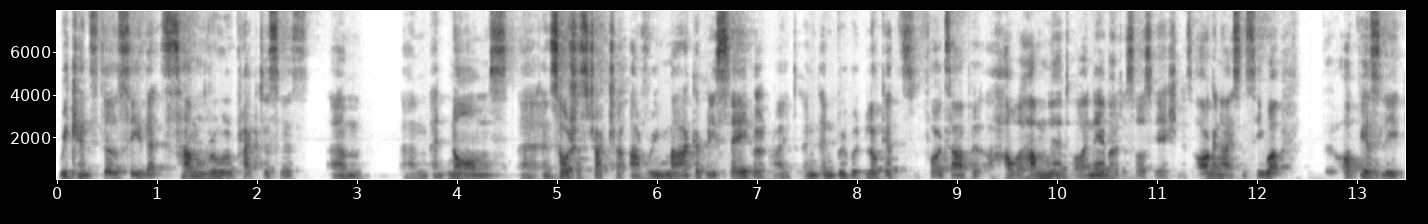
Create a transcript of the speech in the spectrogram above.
we can still see that some rural practices um, um, and norms uh, and social structure are remarkably stable, right? And, and we would look at, for example, how a hamlet or a neighborhood association is organized and see, well, obviously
